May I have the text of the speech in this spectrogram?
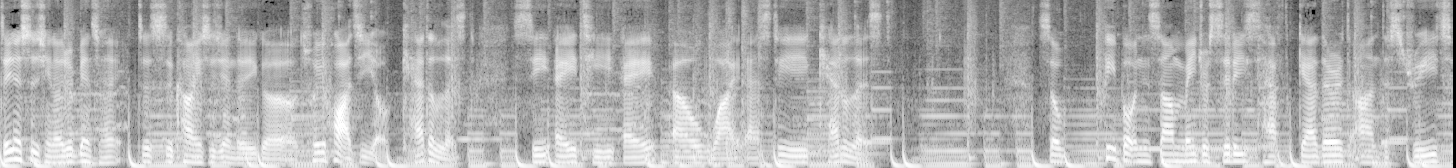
这件事情呢，就变成这次抗议事件的一个催化剂哦，catalyst，c a t a l y s t，catalyst。So people in some major cities have gathered on the streets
